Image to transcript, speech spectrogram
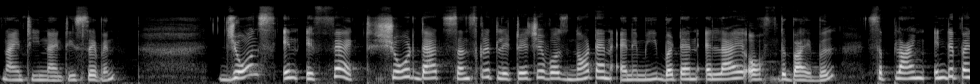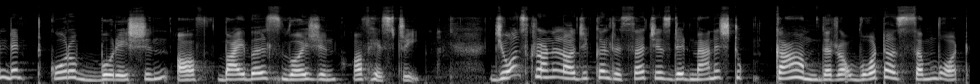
1997, Jones, in effect, showed that Sanskrit literature was not an enemy but an ally of the Bible, supplying independent corroboration of Bible's version of history. Jones' chronological researches did manage to calm the waters somewhat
